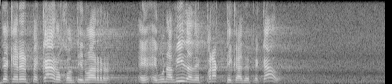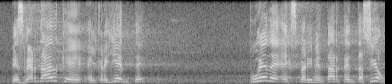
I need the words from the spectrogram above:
de querer pecar o continuar en, una vida de práctica de pecado. Es verdad que el creyente puede experimentar tentación,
